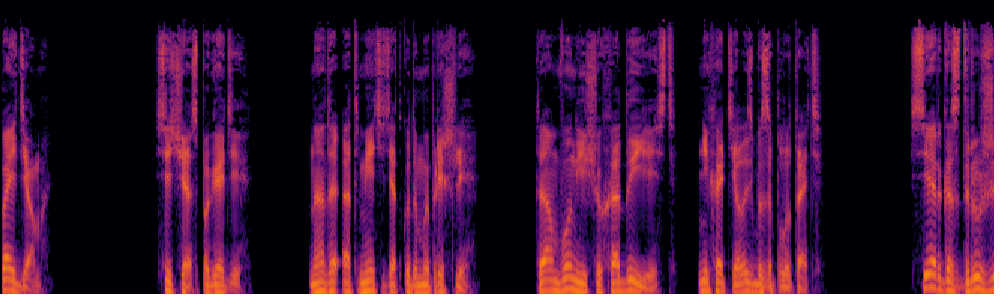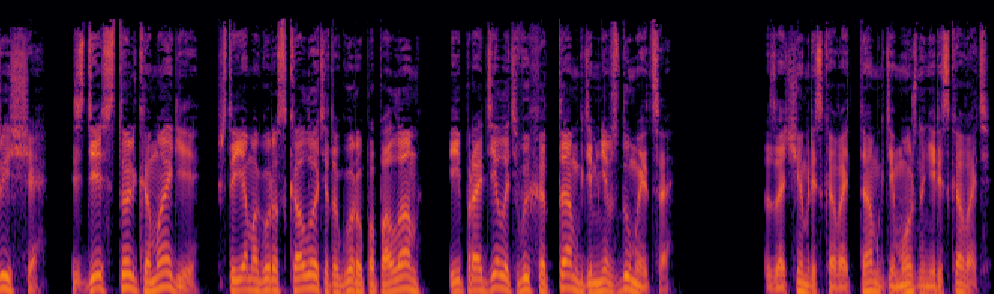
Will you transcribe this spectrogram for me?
Пойдем». «Сейчас, погоди. Надо отметить, откуда мы пришли. Там вон еще ходы есть, не хотелось бы заплутать». «Сергос, дружище, здесь столько магии, что я могу расколоть эту гору пополам и проделать выход там, где мне вздумается». Зачем рисковать там, где можно не рисковать?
